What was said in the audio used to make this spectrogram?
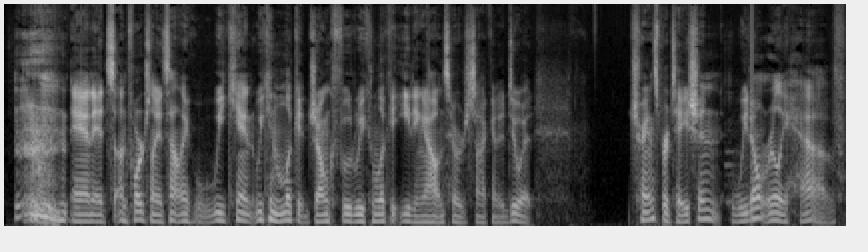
and it's unfortunately it's not like we can't we can look at junk food, we can look at eating out and say we're just not going to do it. Transportation, we don't really have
